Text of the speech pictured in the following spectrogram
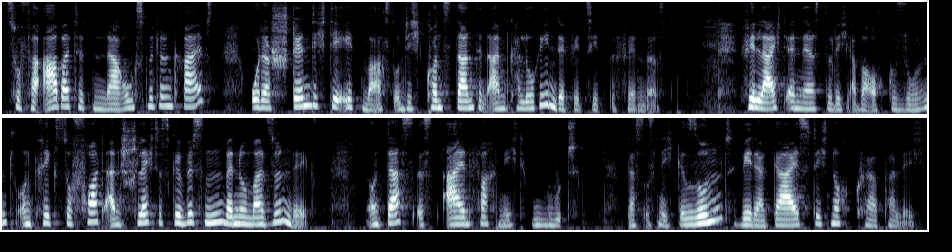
zu verarbeiteten Nahrungsmitteln greifst oder ständig Diät machst und dich konstant in einem Kaloriendefizit befindest. Vielleicht ernährst du dich aber auch gesund und kriegst sofort ein schlechtes Gewissen, wenn du mal sündigst. Und das ist einfach nicht gut. Das ist nicht gesund, weder geistig noch körperlich.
